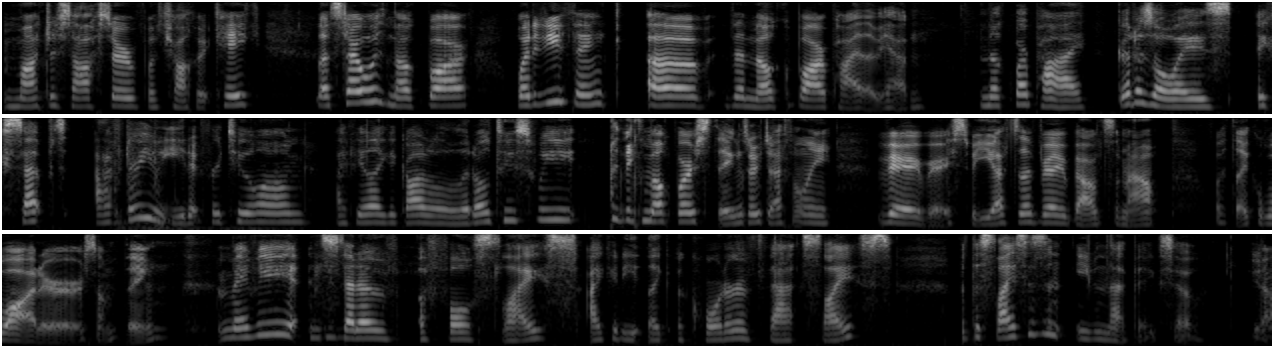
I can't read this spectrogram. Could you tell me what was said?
matcha soft serve with chocolate cake. Let's start with Milk Bar. What did you think of the Milk Bar pie that we had? Milk Bar pie, good as always, except after you eat it for too long, I feel like it got a little too sweet. I think Milk Bar's things are definitely very, very sweet. You have to really balance them out with like water or something. Maybe instead of a full slice, I could eat like a quarter of that slice. But the slice isn't even that big, so Yeah,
